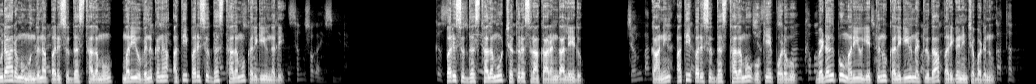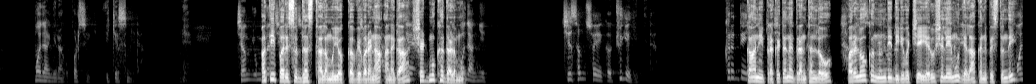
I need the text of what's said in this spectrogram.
గుడారము ముందున పరిశుద్ధ స్థలము మరియు వెనుకన అతి పరిశుద్ధ స్థలము కలిగియున్నది పరిశుద్ధ స్థలము చతురస్రాకారంగా లేదు. కాని అతి పరిశుద్ధ స్థలము ఒకే పొడవు వెడల్పు మరియు ఎత్తును కలిగియున్నట్లుగా పరిగణించబడును. అతి పరిశుద్ధ స్థలము యొక్క వివరణ అనగా షడ్ముఖ దళము కాని ప్రకటన గ్రంథంలో పరలోకం నుండి దిగివచ్చే ఎరుషలేము ఎలా కనిపిస్తుంది?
